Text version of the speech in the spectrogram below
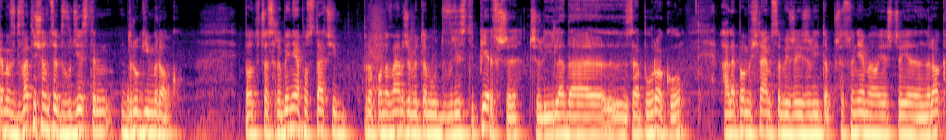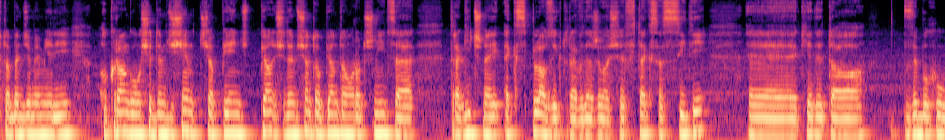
Gramy w 2022 roku. Podczas robienia postaci proponowałem, żeby to był 21, czyli lada za pół roku, ale pomyślałem sobie, że jeżeli to przesuniemy o jeszcze jeden rok, to będziemy mieli okrągłą 75, 75. rocznicę tragicznej eksplozji, która wydarzyła się w Texas City, yy, kiedy to wybuchł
